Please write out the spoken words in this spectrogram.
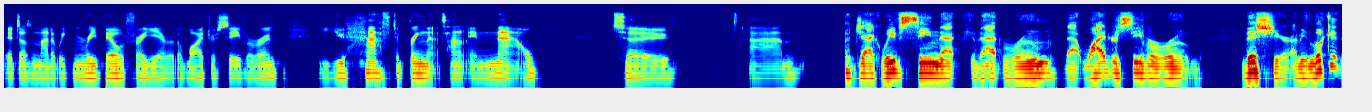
it doesn't matter. We can rebuild for a year at the wide receiver room. You have to bring that talent in now to um But Jack, we've seen that that room, that wide receiver room this year. I mean, look at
